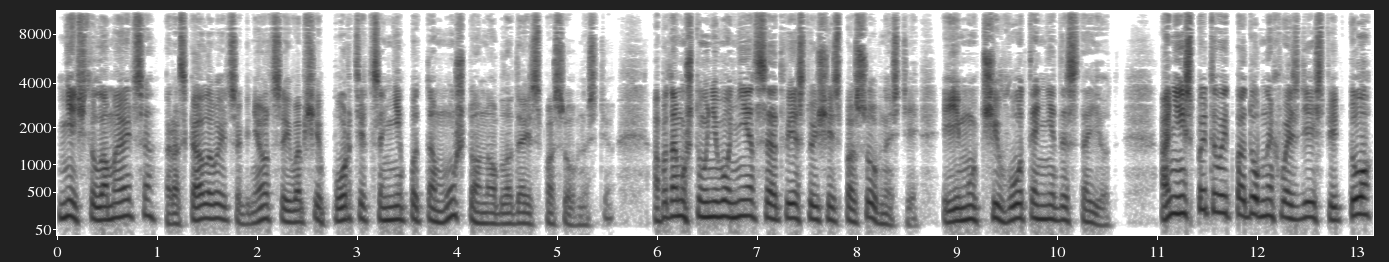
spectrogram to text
нечто ломается, раскалывается, гнется и вообще портится не потому, что оно обладает способностью, а потому что у него нет соответствующей способности, и ему чего-то недостает. А не испытывает подобных воздействий то,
